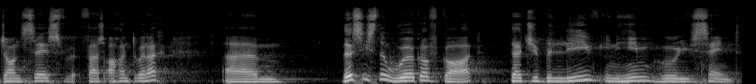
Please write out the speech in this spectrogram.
John 6 vers 28. Um this is the work of God that you believe in him who he sent.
